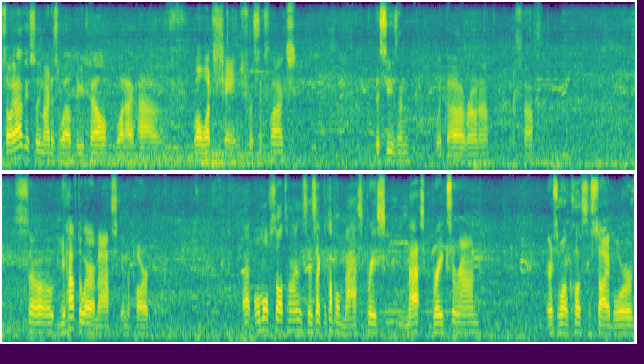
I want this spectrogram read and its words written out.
So I obviously might as well detail what I have, well, what's changed for Six Flags this season with the Rona and stuff. So you have to wear a mask in the park at almost all times. There's like a couple mask breaks, mask breaks around. There's one close to Cyborg.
